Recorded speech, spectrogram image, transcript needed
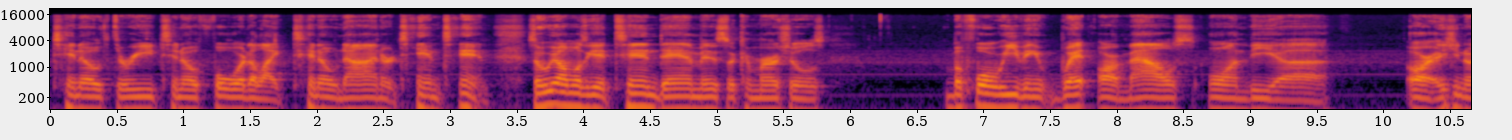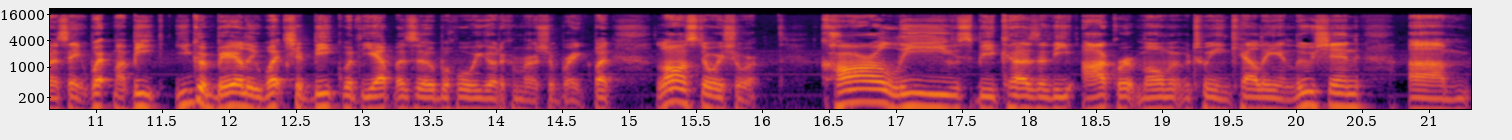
1003 1004 to like 1009 or 1010 so we almost get 10 damn minutes of commercials before we even wet our mouths on the uh or as you know say wet my beak. You could barely wet your beak with the episode before we go to commercial break. But long story short Carl leaves because of the awkward moment between Kelly and Lushion. Um,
